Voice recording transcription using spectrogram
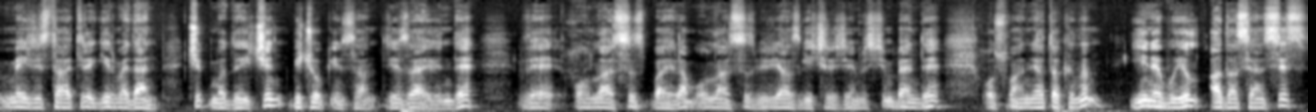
meclis tatile girmeden çıkmadığı için birçok insan cezaevinde ve onlarsız bayram, onlarsız bir yaz geçireceğimiz için ben de Osman Nihat Akın'ın yine bu yıl ada sensiz,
